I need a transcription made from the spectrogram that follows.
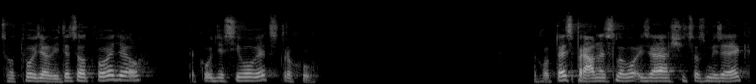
co odpověděl? Víte, co odpověděl? Takovou děsivou věc trochu. Jako to je správné slovo Izajáši, co jsi mi řekl.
